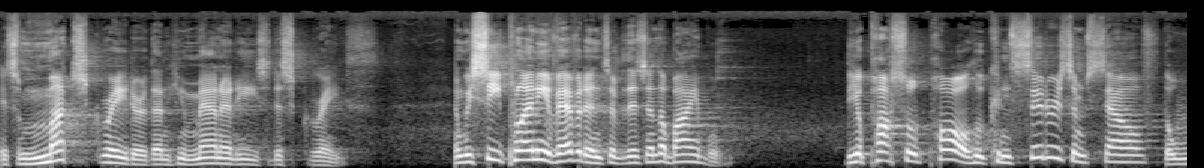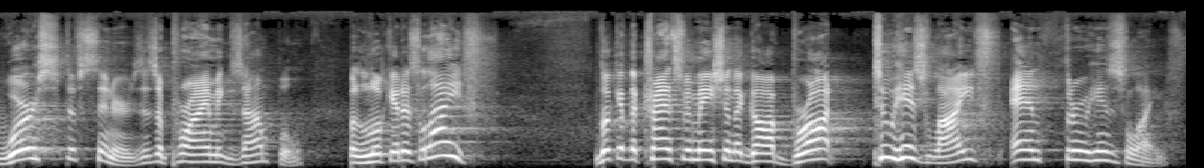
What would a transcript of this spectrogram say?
is much greater than humanity's disgrace. And we see plenty of evidence of this in the Bible. The Apostle Paul, who considers himself the worst of sinners, is a prime example. But look at his life. Look at the transformation that God brought to his life and through his life.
